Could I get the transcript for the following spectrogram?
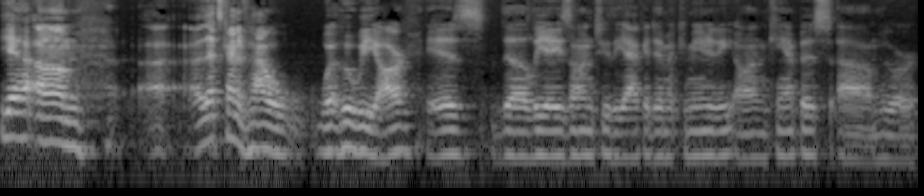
Yeah, um, uh, that's kind of how wh- who we are is the liaison to the academic community on campus, um, who are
